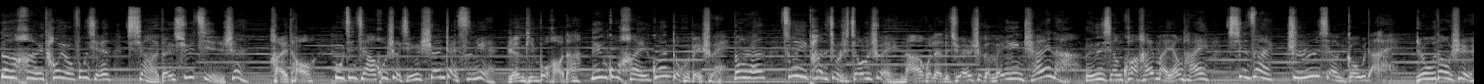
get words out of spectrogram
但海淘有风险，下单需谨慎。海淘不仅假货盛行，山寨肆虐，人品不好的连过海关都会被税。当然，最怕的就是交了税拿回来的居然是个 Made in China。本想跨海买羊排，现在只想勾带。有道是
